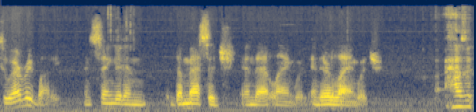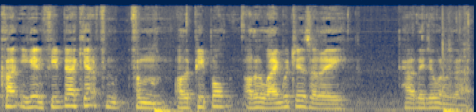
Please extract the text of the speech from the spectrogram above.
to everybody and sing it in the message in that language, in their language. How's it? You getting feedback yet from from other people, other languages? Are they how are they doing with that?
